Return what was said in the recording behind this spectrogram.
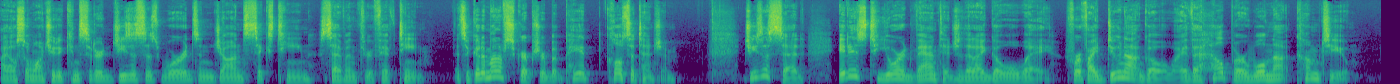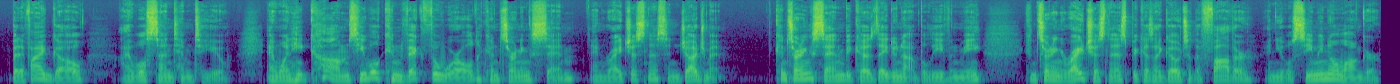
I also want you to consider Jesus' words in John 16, 7 through 15. It's a good amount of scripture, but pay close attention. Jesus said, It is to your advantage that I go away, for if I do not go away, the Helper will not come to you. But if I go, I will send him to you. And when he comes, he will convict the world concerning sin and righteousness and judgment. Concerning sin, because they do not believe in me. Concerning righteousness, because I go to the Father, and you will see me no longer.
